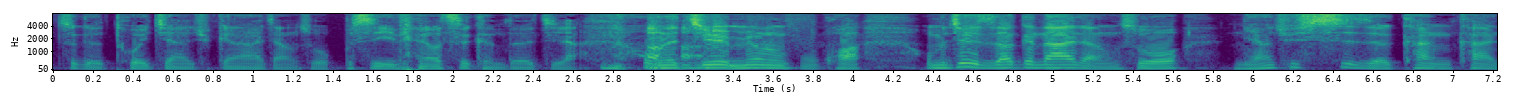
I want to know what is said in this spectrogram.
这个推荐去跟大家讲说，不是一定要吃肯德基啊。我们的结尾没有那么浮夸，我们就只要跟大家讲说，你要去试着看看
